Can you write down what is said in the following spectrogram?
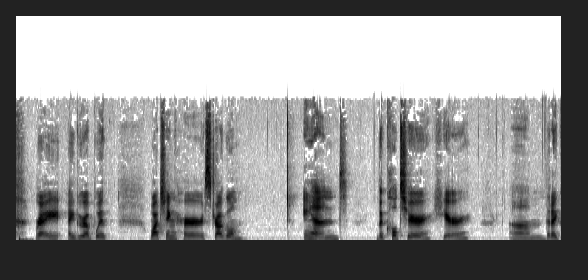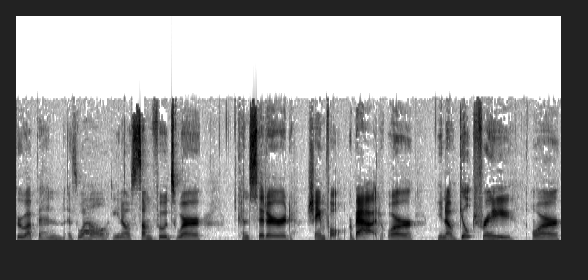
right? I grew up with watching her struggle and the culture here um, that I grew up in as well. You know, some foods were considered shameful or bad or, you know, guilt free or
